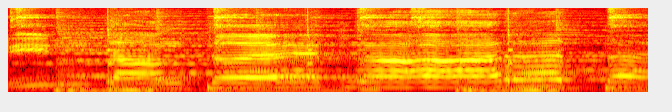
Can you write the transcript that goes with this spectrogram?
Bintang tep ngaretep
